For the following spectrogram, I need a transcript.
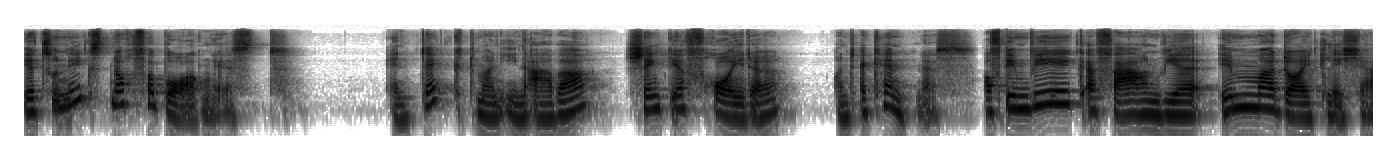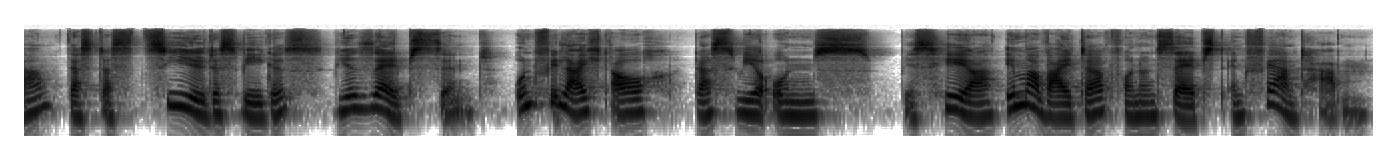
der zunächst noch verborgen ist. Entdeckt man ihn aber, schenkt er Freude und Erkenntnis. Auf dem Weg erfahren wir immer deutlicher, dass das Ziel des Weges wir selbst sind und vielleicht auch, dass wir uns bisher immer weiter von uns selbst entfernt haben.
